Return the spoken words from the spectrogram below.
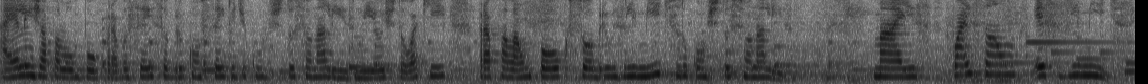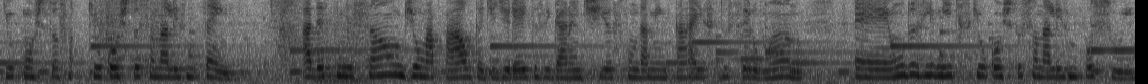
A Ellen já falou um pouco para vocês sobre o conceito de constitucionalismo e eu estou aqui para falar um pouco sobre os limites do constitucionalismo. Mas quais são esses limites que o, que o constitucionalismo tem? A definição de uma pauta de direitos e garantias fundamentais do ser humano é um dos limites que o constitucionalismo possui,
